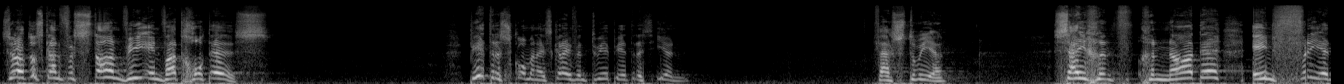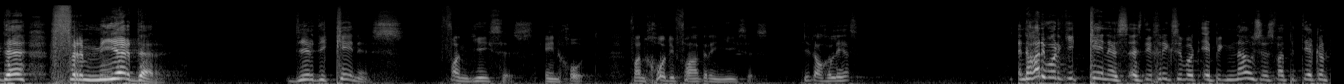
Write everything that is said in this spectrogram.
Sodat ons kan verstaan wie en wat God is. Petrus kom en hy skryf in 2 Petrus 1 vers 2 sy genade en vrede vermeerder deur die kennis van Jesus en God, van God die Vader en Jesus. Het jy dit al gelees? En daardie woordjie kennis is die Griekse woord epignosis wat beteken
